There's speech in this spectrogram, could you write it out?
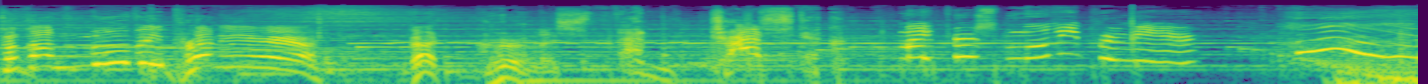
to the movie premiere! That girl is fantastic! My first movie premiere!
